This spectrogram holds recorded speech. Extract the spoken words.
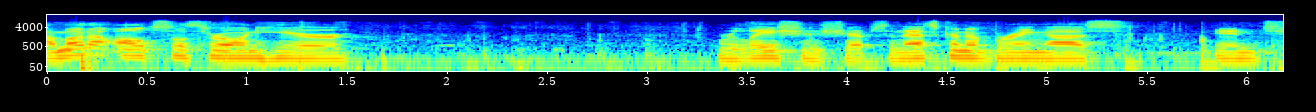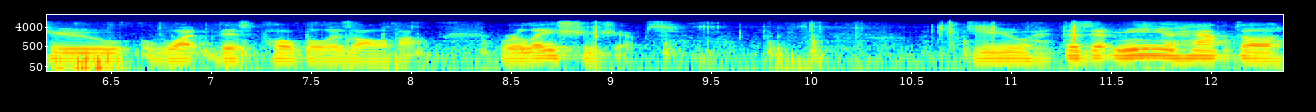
I'm going to also throw in here relationships, and that's going to bring us into what this POGIL is all about. Relationships. Do you, does it mean you have to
